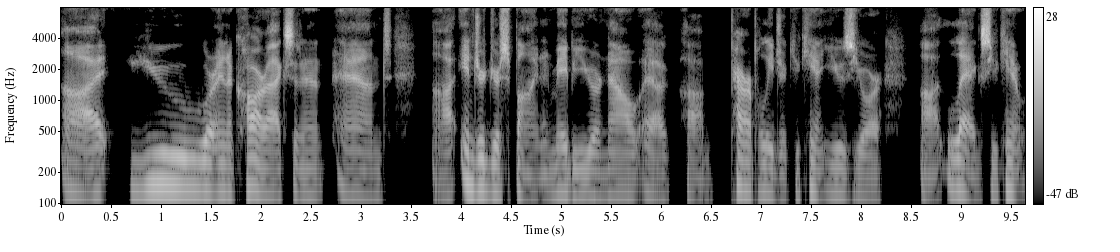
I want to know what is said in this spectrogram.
uh, you were in a car accident and uh, injured your spine, and maybe you're now uh, um, paraplegic. You can't use your uh, legs. You can't.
